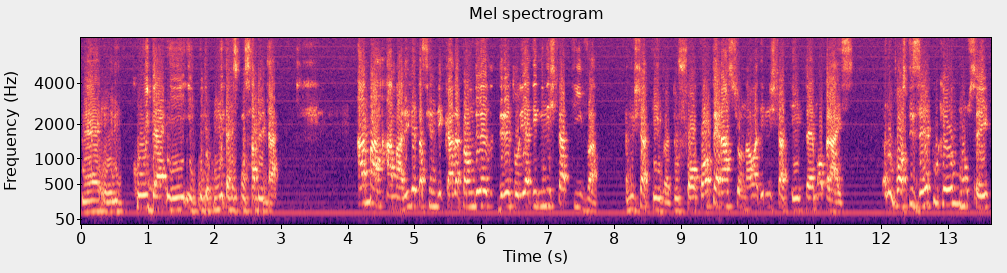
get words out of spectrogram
né, ele cuida e, e cuida com muita responsabilidade. A, a Marília está sendo indicada para uma diretoria administrativa, administrativa, do foco operacional administrativo da Hemobras. Eu não posso dizer porque eu não sei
